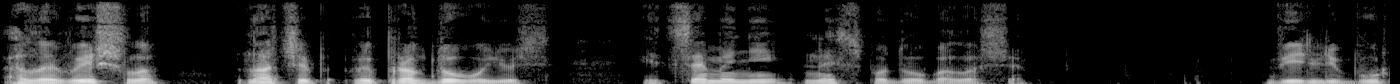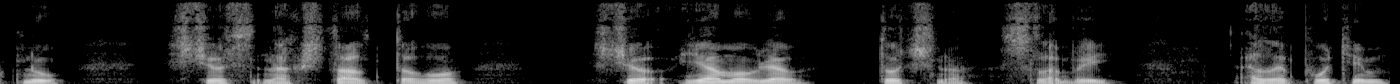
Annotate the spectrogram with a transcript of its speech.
але вийшло, наче б виправдовуюсь, і це мені не сподобалося. Віллі буркнув щось на кшталт того, що я, мовляв, точно слабий. Але потім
